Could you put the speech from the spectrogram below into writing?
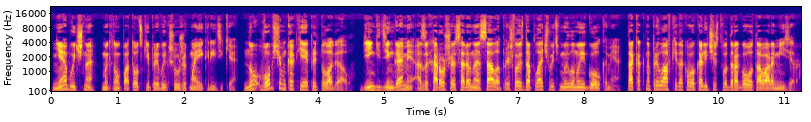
Необычно, хмыкнул Потоцкий, привыкший уже к моей критике. Ну, в общем, как я и предполагал. Деньги деньгами, а за хорошее соленое сало пришлось доплачивать мылом и иголками, так как на прилавке такого количества дорогого товара мизер.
